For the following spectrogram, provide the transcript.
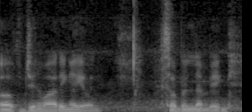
of January ngayon. Sobrang lamig.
